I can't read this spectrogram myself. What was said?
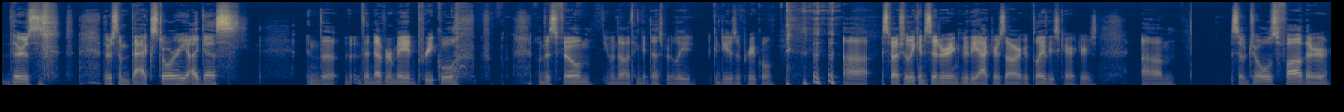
there's there's some backstory, I guess, in the the never made prequel of this film, even though I think it desperately could use a prequel, uh, especially considering who the actors are who play these characters. Um, so Joel's father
